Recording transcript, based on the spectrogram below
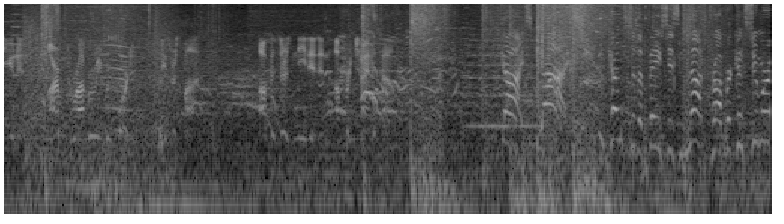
All units, armed robbery reported. Please respond. Officers needed in Upper Chinatown. Guys, guys! Guns to the face is not proper consumer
